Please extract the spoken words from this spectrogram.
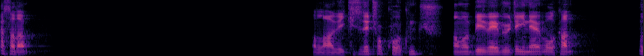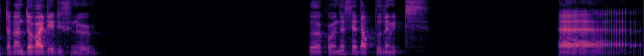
Kasalam. Allah abi ikisi de çok korkunç. Ama 1v1'de yine Volkan muhtemelen döver diye düşünüyorum. Burak oyunda Sed Abdülhamit. Eee...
